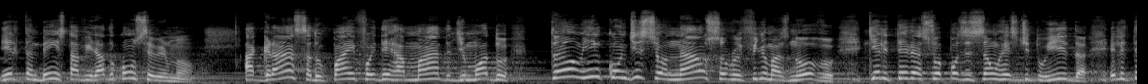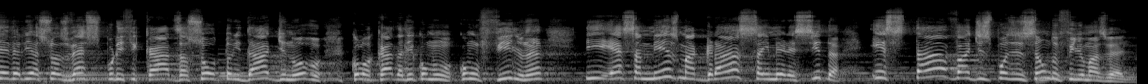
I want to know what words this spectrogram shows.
E ele também está virado com o seu irmão. A graça do Pai foi derramada de modo tão incondicional sobre o filho mais novo, que ele teve a sua posição restituída, ele teve ali as suas vestes purificadas, a sua autoridade de novo colocada ali como, como filho, né? E essa mesma graça imerecida estava à disposição do filho mais velho.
